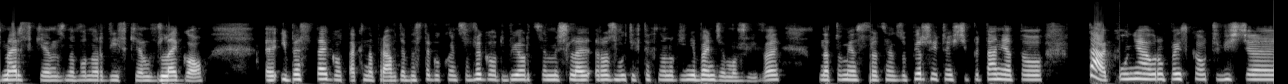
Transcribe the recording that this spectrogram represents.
z Merskiem, z Nowonordiskiem, z Lego, e, i bez tego tak naprawdę, bez tego końcowego odbiorcy, myślę, rozwój tych technologii nie będzie możliwy. Natomiast wracając do pierwszej części pytania, to tak, Unia Europejska oczywiście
